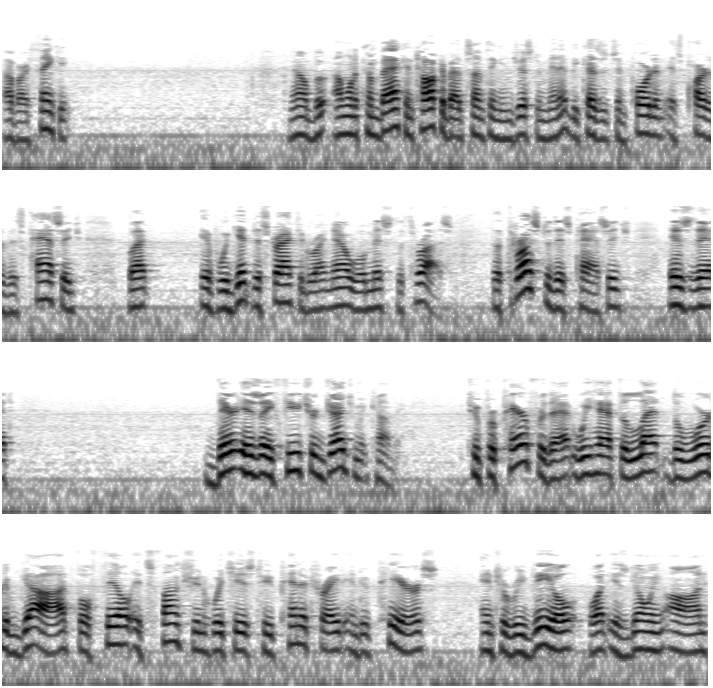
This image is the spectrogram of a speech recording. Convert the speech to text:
of our thinking. Now, I want to come back and talk about something in just a minute because it's important as part of this passage, but if we get distracted right now, we'll miss the thrust. The thrust of this passage is that there is a future judgment coming. To prepare for that, we have to let the Word of God fulfill its function, which is to penetrate and to pierce and to reveal what is going on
